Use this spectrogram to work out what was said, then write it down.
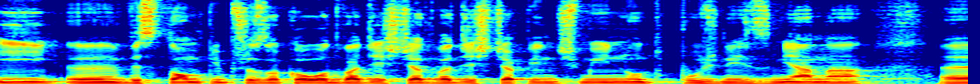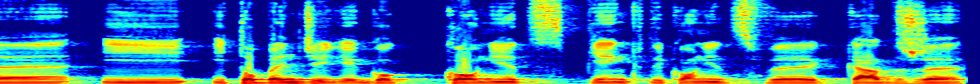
i e, wystąpi przez około 20-25 minut, później zmiana e, i, i to będzie jego koniec, piękny koniec w kadrze.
